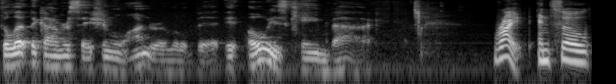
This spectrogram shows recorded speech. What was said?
to let the conversation wander a little bit. It always came back. Right. And so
